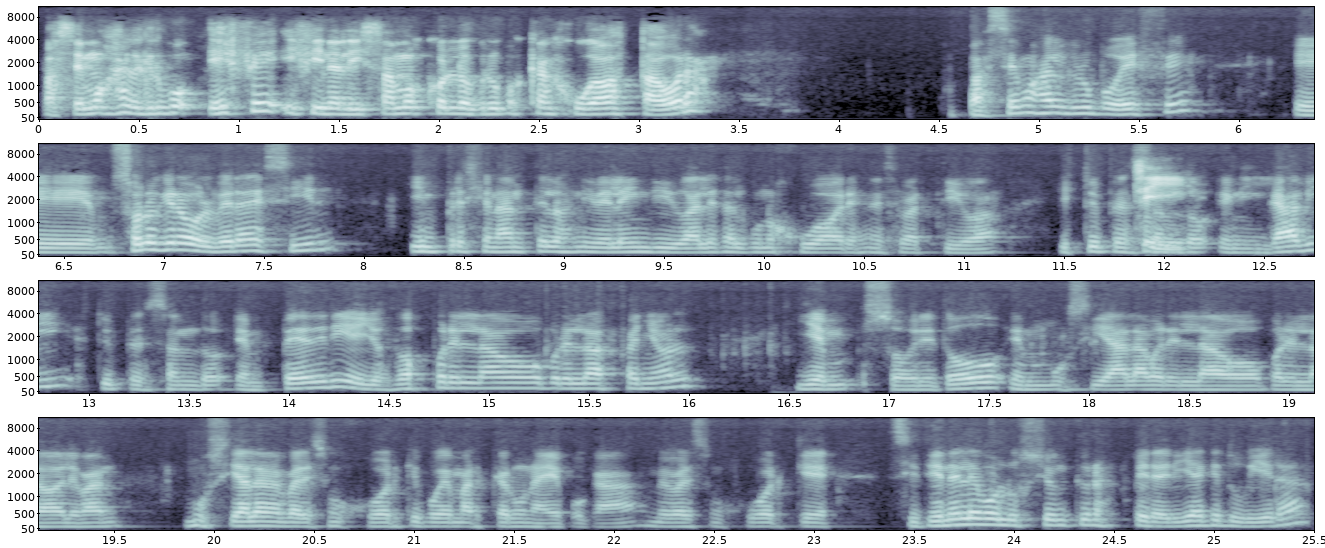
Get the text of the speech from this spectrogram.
Pasemos al grupo F y finalizamos con los grupos que han jugado hasta ahora. Pasemos al grupo F eh, solo quiero volver a decir, impresionante los niveles individuales de algunos jugadores en ese partido. Y estoy pensando en Gaby, estoy pensando en Pedri, ellos dos por el lado, por el lado español, y en, sobre todo en Musiala por el lado, por el lado alemán. Musiala me parece un jugador que puede marcar una época, ¿ah? me parece un jugador que si tiene la evolución que uno esperaría que tuviera,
